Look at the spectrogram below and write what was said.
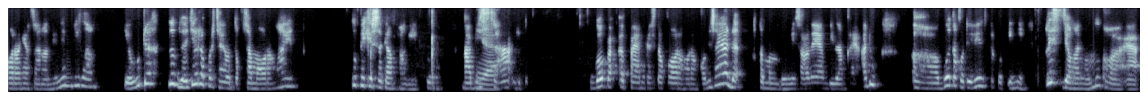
orang yang saran ini bilang ya udah lu belajar lo percaya untuk sama orang lain. Lu pikir segampang itu nggak iya. bisa yeah. gitu gue eh, pengen kasih tau ke orang-orang. Kalau misalnya ada temen gue misalnya yang bilang kayak aduh uh, eh, gue takut ini takut ini. Please jangan ngomong kayak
